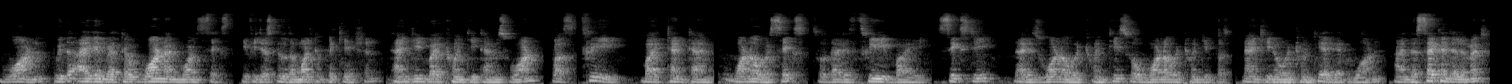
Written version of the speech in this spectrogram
1 with the eigenvector 1 and 1 sixth. If you just do the multiplication, 19 by 20 times 1 plus 3 by 10 times 1 over 6. So that is 3 by 60. That is 1 over 20. So 1 over 20 plus 19 over 20, I get 1. And the second element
